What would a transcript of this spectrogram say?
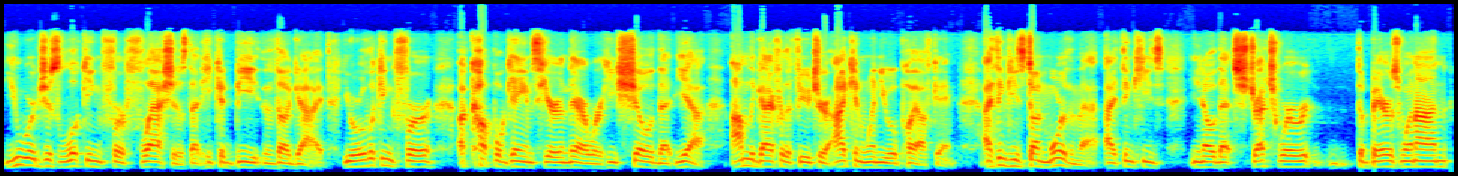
you were just looking for flashes that he could be the guy. You were looking for a couple games here and there where he showed that, yeah, I'm the guy for the future. I can win you a playoff game. I think he's done more than that. I think he's, you know, that stretch where the Bears went on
